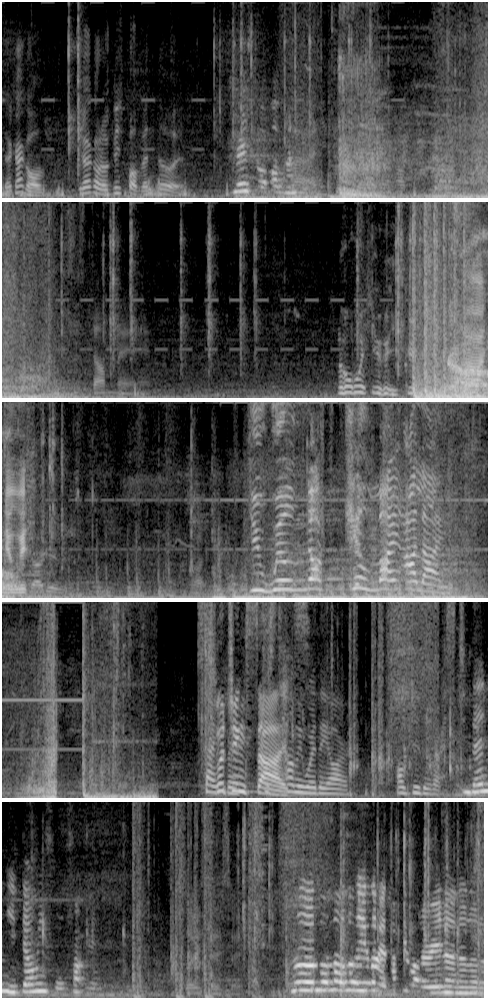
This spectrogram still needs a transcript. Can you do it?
that guy got. That guy got a Glitchpop Vandal. eh. Where's the op, man? I need to learn how to play. This is dumb, man. No way you equip. Ah, I knew it. You will not kill my allies! Cypher, Switching Just tell me where they are. I'll do the rest. Then you tell me for fuck man. Sorry, sorry, sorry. No, no, no, no, you're not talking about the Reyna. No, no, no.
